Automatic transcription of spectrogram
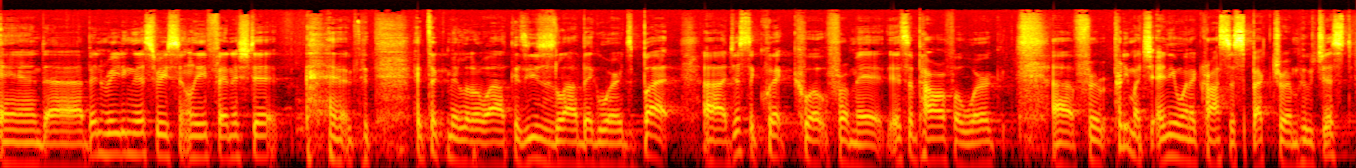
And uh, I've been reading this recently, finished it. it, took me a little while because he uses a lot of big words, but uh, just a quick quote from it. It's a powerful work uh, for pretty much anyone across the spectrum who just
